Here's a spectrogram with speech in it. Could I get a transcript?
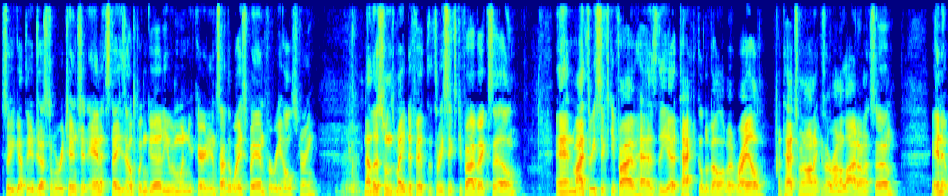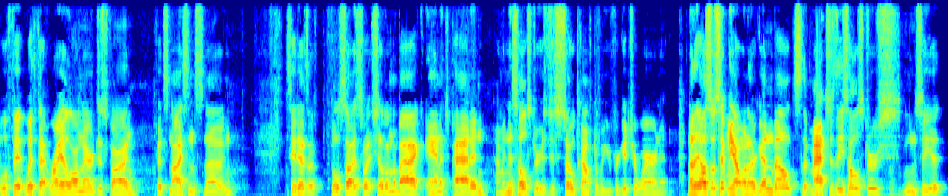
So you got the adjustable retention and it stays open good even when you're carrying inside the waistband for reholstering. Now this one's made to fit the 365 XL. And my 365 has the uh, tactical development rail attachment on it because I run a light on it some and it will fit with that rail on there just fine. Fits nice and snug. See, it has a full-size sweat shield on the back, and it's padded. I mean, this holster is just so comfortable, you forget you're wearing it. Now, they also sent me out one of their gun belts that matches these holsters. You can see it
